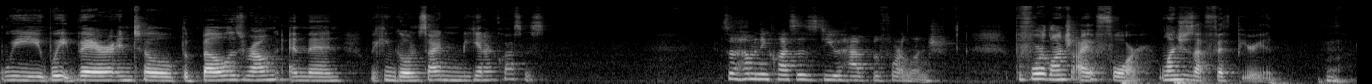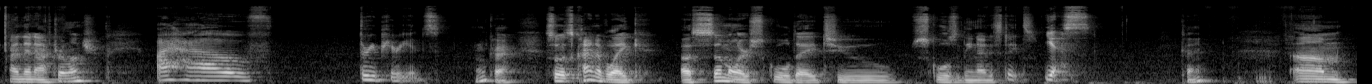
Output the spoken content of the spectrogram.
we wait there until the bell is rung, and then we can go inside and begin our classes. So, how many classes do you have before lunch? Before lunch, I have four. Lunch is at fifth period. And then after lunch? I have three periods. Okay. So it's kind of like a similar school day to schools in the United States. Yes. Okay. Um,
